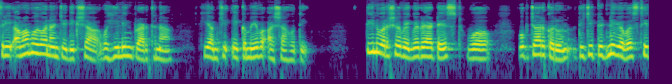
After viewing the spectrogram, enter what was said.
श्री अमा भगवानांची दीक्षा व हिलिंग प्रार्थना ही आमची एकमेव आशा होती. तीन वर्ष वेगवेगळ्या टेस्ट व उपचार करून तिची किडनी व्यवस्थित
